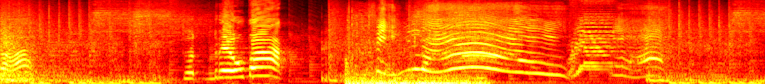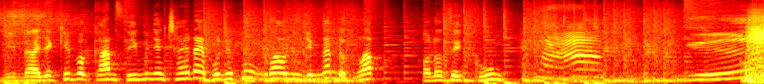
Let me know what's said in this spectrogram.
อะเสร็จเร็วมาก สิงเลยแหมนี่นายยังคิดว่าการสีมันยังใช้ได้ผลในพวกเราอยู่อย่างนั้นเหรอครับปรสิตคุงหาเฮ้ยเอ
